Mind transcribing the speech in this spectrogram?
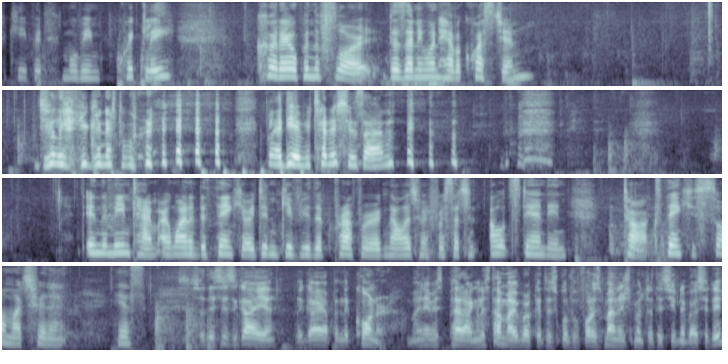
to keep it moving quickly. Could I open the floor? Does anyone have a question? Julie, you're going to have to. Glad you have your tennis shoes on. In the meantime, I wanted to thank you. I didn't give you the proper acknowledgement for such an outstanding talk. Thank you so much for that. Yes. So this is the guy, uh, the guy up in the corner. My name is Per Angelstam. I work at the School for Forest Management at this university.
